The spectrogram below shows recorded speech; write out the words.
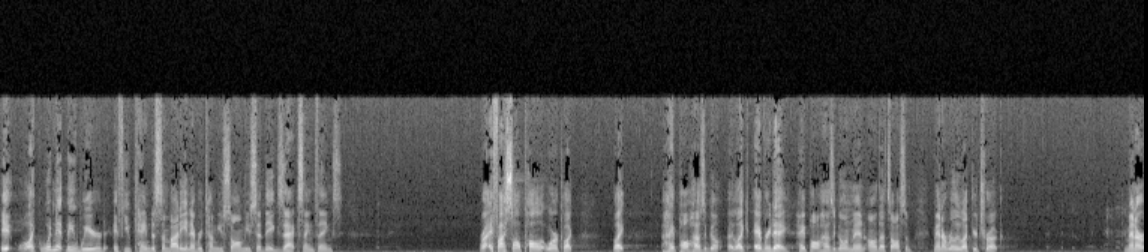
It like wouldn't it be weird if you came to somebody and every time you saw them you said the exact same things? Right? If I saw Paul at work, like, like, hey Paul, how's it going? Like every day, hey Paul, how's it going, man? Oh, that's awesome, man. I really like your truck, man. I,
